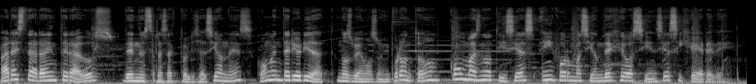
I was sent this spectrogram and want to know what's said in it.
para estar enterados de nuestras actualizaciones con anterioridad. Nos vemos muy pronto con más noticias e información de geociencias y GRD.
